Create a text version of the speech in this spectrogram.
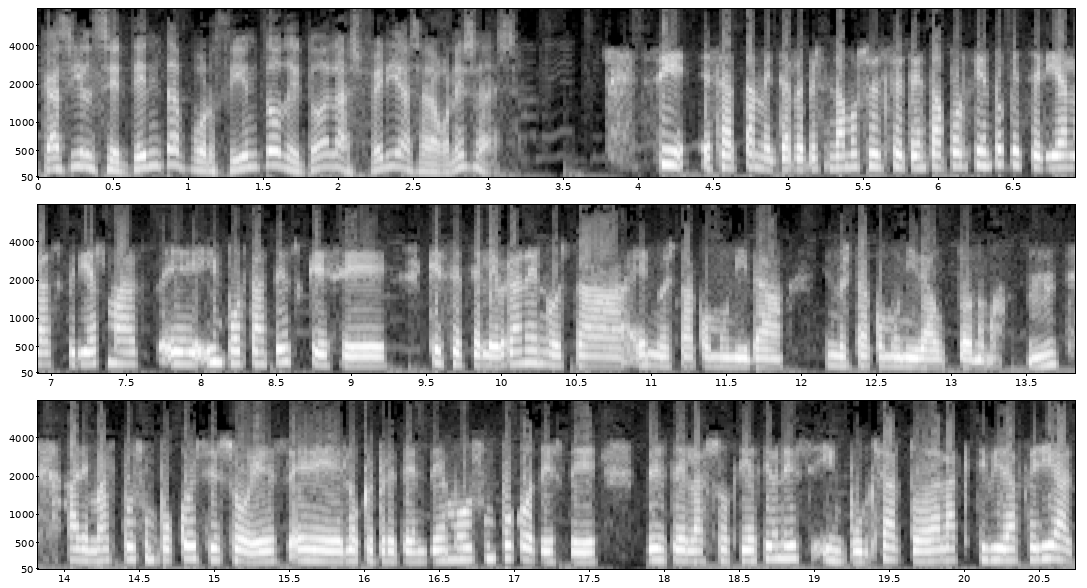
casi el 70% de todas las ferias aragonesas. Sí, exactamente. Representamos el 70% que serían las ferias más eh, importantes que se que se celebran en nuestra en nuestra comunidad en nuestra comunidad autónoma. Además, pues un poco es eso es eh, lo que pretendemos un poco desde desde la asociación es impulsar toda la actividad ferial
